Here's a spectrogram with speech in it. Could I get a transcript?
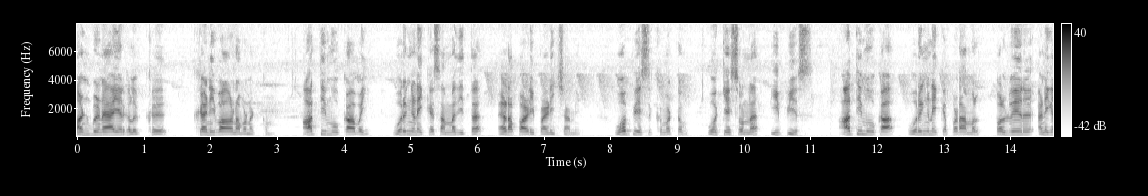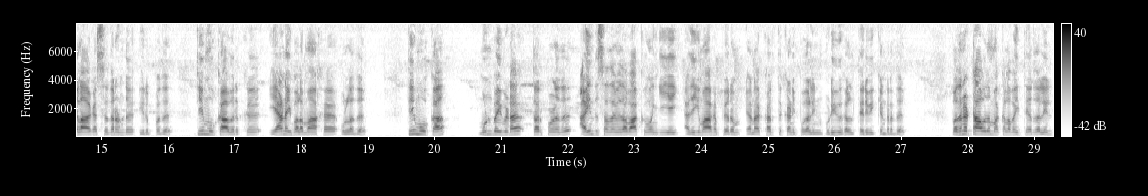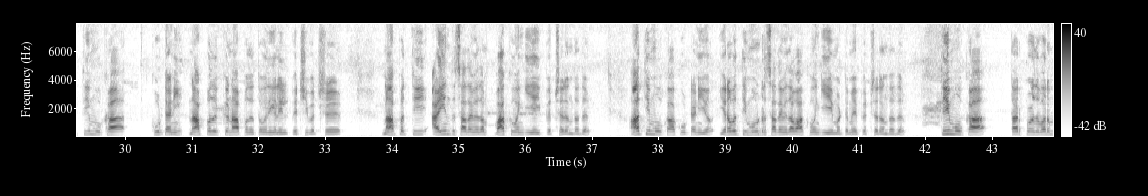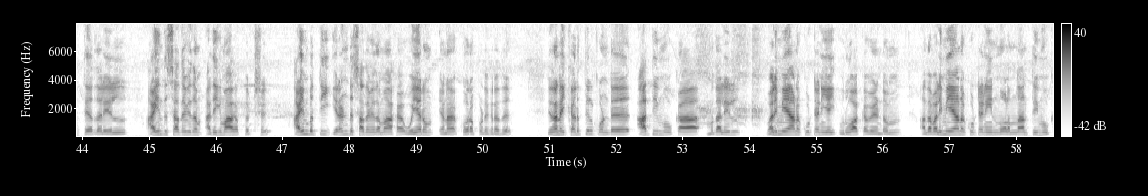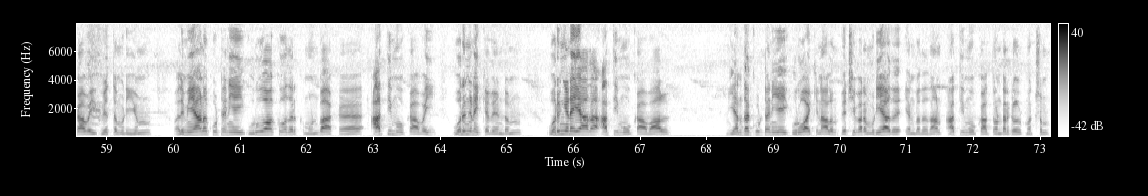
அன்பு நேயர்களுக்கு கனிவான வணக்கம். அதிமுகவை ஒருங்கிணைக்க சம்மதித்த எடப்பாடி பழனிசாமி ஓபிஎஸ்க்கு மட்டும் ஓகே சொன்ன இபிஎஸ். அதிமுக ஒருங்கிணைக்கப்படாமல் பல்வேறு அணிகளாக சிதறுண்டு இருப்பது திமுகவிற்கு ஏனை பலமாக உள்ளது. திமுக முன்பை விட தற்பொழுது ஐந்து சதவீத வாக்கு வங்கியை அதிகமாக பெறும் என கருத்து கணிப்புகளின் முடிவுகள் தெரிவிக்கின்றது. பதினெட்டாவது மக்களவைத் தேர்தலில் திமுக கூட்டணி நாற்பதுக்கு நாற்பது தொகுதிகளில் வெற்றி பெற்று நாற்பத்தி ஐந்து சதவீதம் வாக்கு வங்கியை பெற்றிருந்தது. அதிமுக கூட்டணியோ இருபத்தி மூன்று சதவீத வாக்கு வங்கியை மட்டுமே பெற்றிருந்தது. திமுக தற்பொழுது வரும் தேர்தலில் ஐந்து சதவீதம் அதிகமாக பெற்று ஐம்பத்தி இரண்டு சதவீதமாக உயரும் என கூறப்படுகிறது. இதனை கருத்தில் கொண்டு அதிமுக முதலில் வலிமையான கூட்டணியை உருவாக்க வேண்டும். அந்த வலிமையான கூட்டணியின் மூலம்தான் திமுகவை வீழ்த்த முடியும். வலிமையான கூட்டணியை உருவாக்குவதற்கு முன்பாக அதிமுகவை ஒருங்கிணைக்க வேண்டும். ஒருங்கிணையாத அதிமுகவால் எந்த கூட்டணியை உருவாக்கினாலும் வெற்றி பெற முடியாது என்பதுதான் அதிமுக தொண்டர்கள் மற்றும்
